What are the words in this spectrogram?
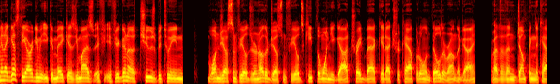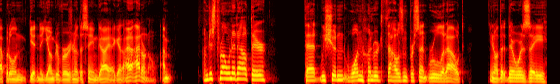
I mean, I guess the argument you can make is you might, as, if if you're gonna choose between one Justin Fields or another Justin Fields, keep the one you got, trade back, get extra capital, and build around the guy rather than dumping the capital and getting a younger version of the same guy. I guess I, I don't know. I'm I'm just throwing it out there that we shouldn't 100,000% rule it out. You know, that there was a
